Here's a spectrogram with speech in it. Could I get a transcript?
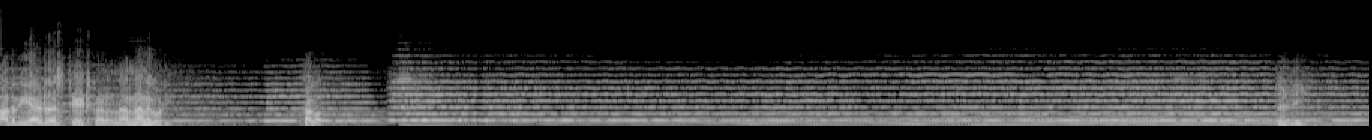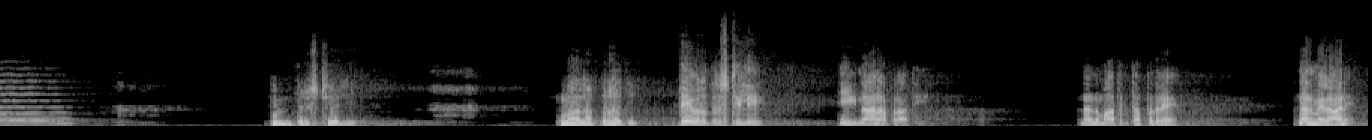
ಅದ್ರ ಎರಡರಷ್ಟು ಏಟ್ಗಳನ್ನ ನನಗೊಡಿ ತಗೋ. ದಣಿ ನಿಮ್ ದೃಷ್ಟಿಯಲ್ಲಿ ನಾನು ಅಪರಾಧಿ. ದೇವರ ದೃಷ್ಟಿಲಿ ಈಗ ನಾನು ಅಪರಾಧಿ. ನನ್ನ ಮಾತಿಗೆ ತಪ್ಪಿದ್ರೆ ನನ್ನ ಮೇಲೆ ಆಣೆ.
